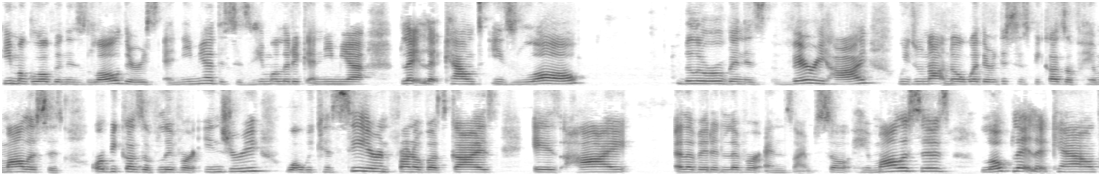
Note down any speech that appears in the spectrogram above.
Hemoglobin is low. There is anemia. This is hemolytic anemia. Platelet count is low. Bilirubin is very high. We do not know whether this is because of hemolysis or because of liver injury. What we can see here in front of us, guys, is high elevated liver enzymes. So hemolysis, low platelet count,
